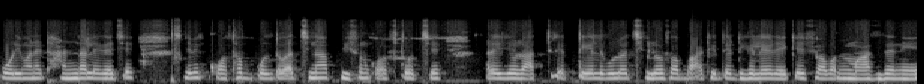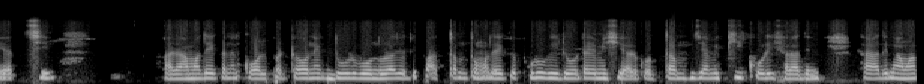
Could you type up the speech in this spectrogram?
পরিমাণে ঠান্ডা লেগেছে যে আমি কথা বলতে পারছি না, ভীষণ কষ্ট হচ্ছে। আর এই যে রাত্রিতে তেলগুলো ছিল সব বাটিতে ঢেলে রেখে সব আমি মাছ দিয়ে নিয়ে যাচ্ছি। আর আমাদের এখানে কলপাটটা অনেক দূর, বন্ধুরা, যদি পারতাম তোমাদেরকে পুরো ভিডিওটাই আমি শেয়ার করতাম যে আমি কি করি সারাদিন। সারাদিন আমার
